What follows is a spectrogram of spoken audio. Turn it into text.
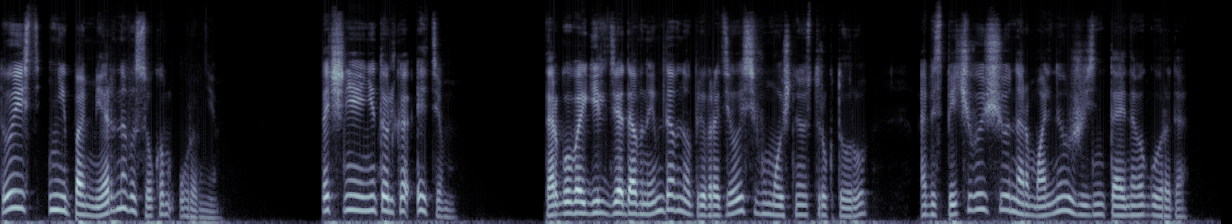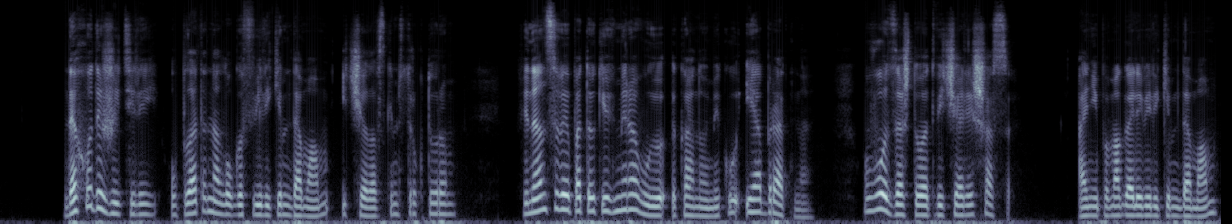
то есть непомерно высоком уровне. Точнее, не только этим. Торговая гильдия давным-давно превратилась в мощную структуру, обеспечивающую нормальную жизнь тайного города – Доходы жителей, уплата налогов великим домам и человским структурам, финансовые потоки в мировую экономику и обратно. Вот за что отвечали шассы. Они помогали великим домам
